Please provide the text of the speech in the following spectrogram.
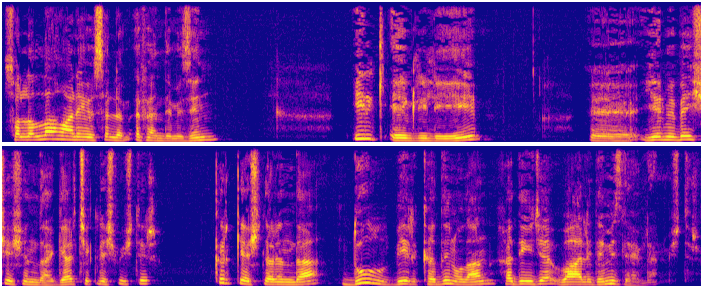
sallallahu aleyhi ve sellem Efendimizin ilk evliliği 25 e, yaşında gerçekleşmiştir. 40 yaşlarında dul bir kadın olan Hadice validemizle evlenmiştir.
